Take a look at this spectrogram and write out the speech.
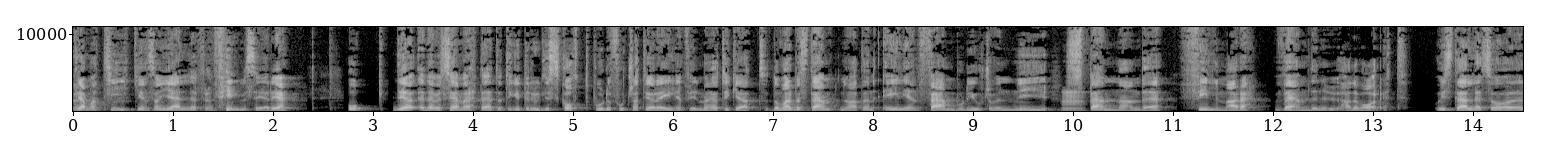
Grammatiken som gäller för en filmserie. Och det jag, vill säga med detta är att jag tycker inte Ridley Scott borde fortsätta göra Alien-filmer. Jag tycker att de har bestämt nu att en Alien 5 borde gjorts som en ny mm. spännande filmare. Vem det nu hade varit. Och istället så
